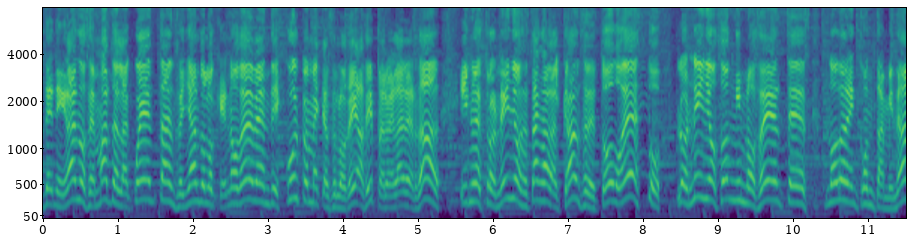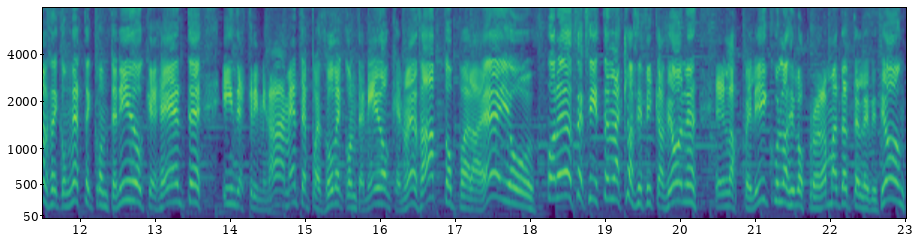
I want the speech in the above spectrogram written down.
denigrándose más de la cuenta, enseñando lo que no deben. Discúlpenme que se lo diga así, pero es la verdad. Y nuestros niños están al alcance de todo esto. Los niños son inocentes, no deben contaminarse con este contenido que gente indiscriminadamente pues sube contenido que no es apto para ellos. Por eso existen las clasificaciones en las películas y los programas de televisión,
